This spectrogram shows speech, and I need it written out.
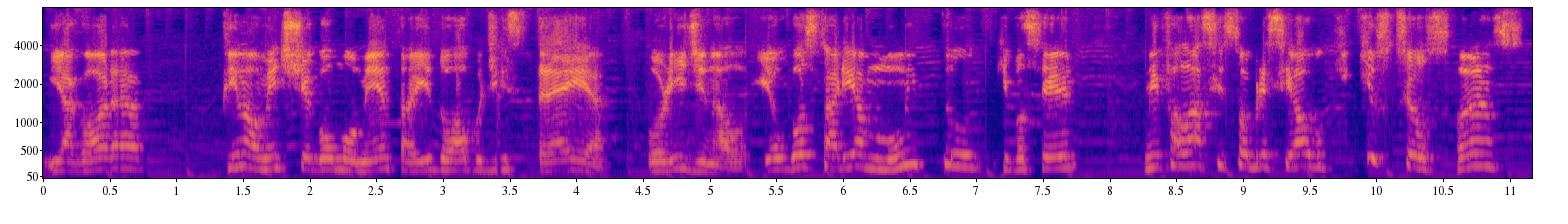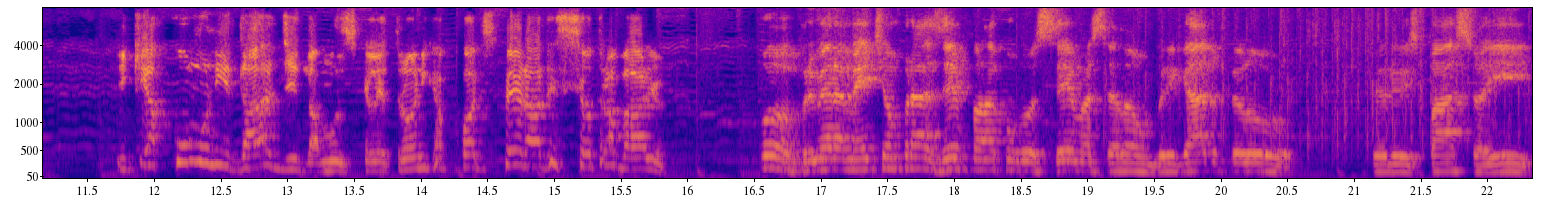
e agora finalmente chegou o momento aí do álbum de estreia original. E eu gostaria muito que você me falasse sobre esse álbum, o que, que os seus fãs e que a comunidade da música eletrônica pode esperar desse seu trabalho. Pô, primeiramente é um prazer falar com você, Marcelão. Obrigado pelo, pelo espaço aí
